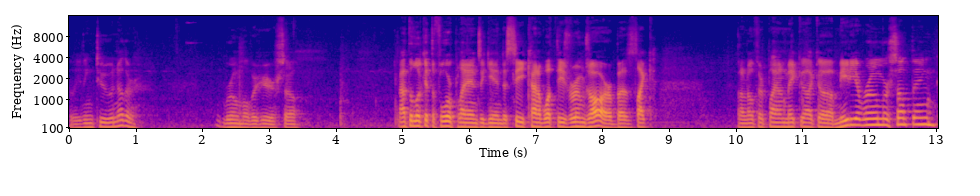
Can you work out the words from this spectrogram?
Leading to another room over here, so. I have to look at the floor plans again to see kind of what these rooms are, but it's like, I don't know if they're planning to make like a media room or something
